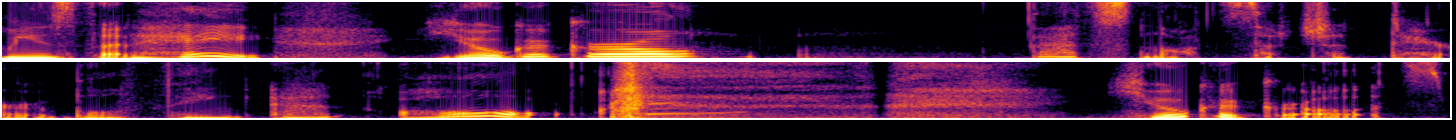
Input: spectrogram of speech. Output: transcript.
means that hey, yoga girl, that's not such a terrible thing at all. yoga girl, it's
